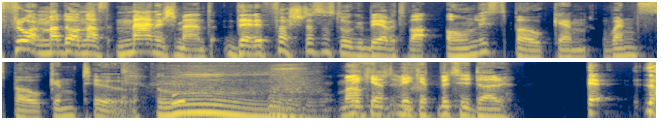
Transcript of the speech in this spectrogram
Från Madonnas management, där det första som stod i brevet var Only spoken when spoken to. Man Vilket, vilket betyder... Eh,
